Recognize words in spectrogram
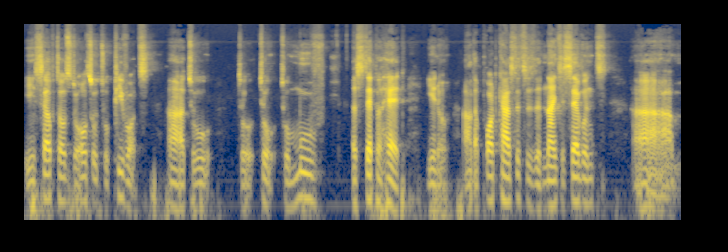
It helped us to also to pivot, uh, to to to to move a step ahead. You know, uh, the podcast. This is the ninety seventh. Um,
